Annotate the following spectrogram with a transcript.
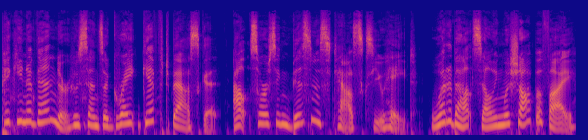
Picking a vendor who sends a great gift basket? Outsourcing business tasks you hate? What about selling with Shopify?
